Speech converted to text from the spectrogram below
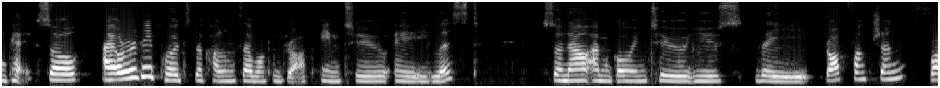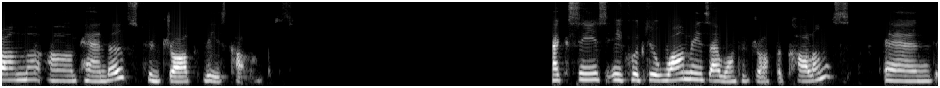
Okay, so I already put the columns I want to drop into a list. So now I'm going to use the drop function from uh, pandas to drop these columns. axis equal to 1 means I want to drop the columns, and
